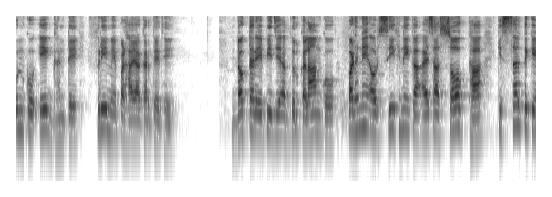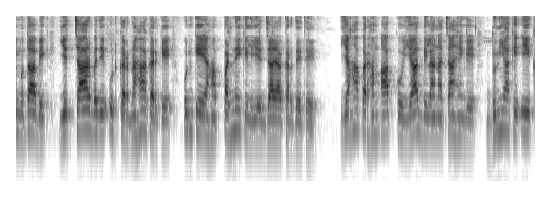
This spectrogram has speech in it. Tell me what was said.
उनको एक घंटे फ्री में पढ़ाया करते थे। Doctor A P J Abdul Kalam को पढ़ने और सीखने का ऐसा शौक़ था कि शर्त के मुताबिक ये चार बजे उठकर नहा करके उनके यहाँ पढ़ने के लिए जाया करते थे। यहाँ पर हम आपको याद दिलाना चाहेंगे दुनिया के एक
